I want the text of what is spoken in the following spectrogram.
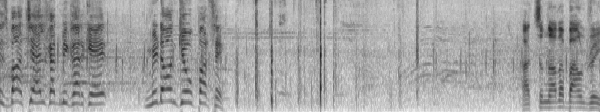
और इस बार चहलकदमी करके मिड ऑन के ऊपर से That's another boundary.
